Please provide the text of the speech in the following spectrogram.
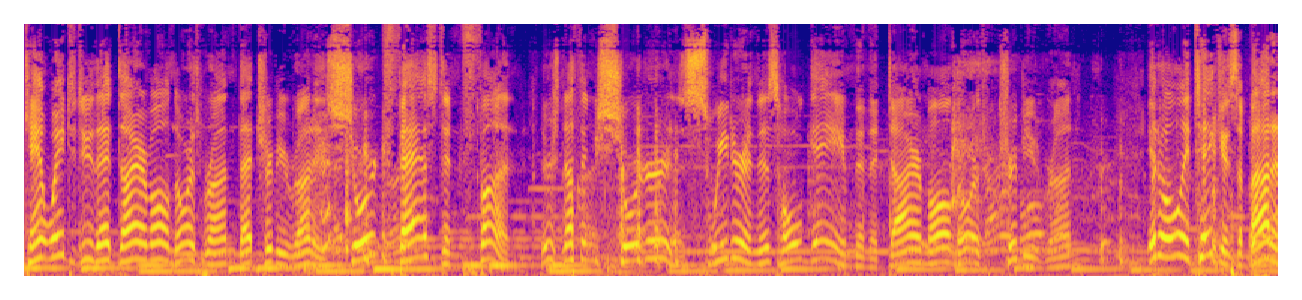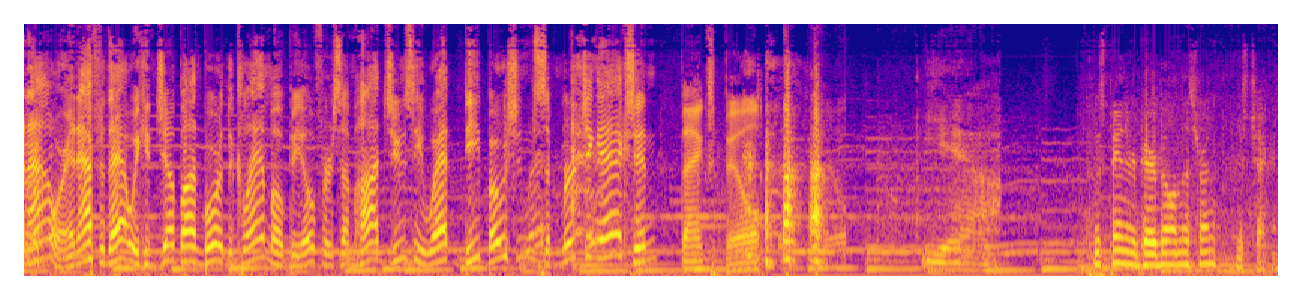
Can't wait to do that Dire Maul North run. That tribute run is short, fast, and fun. There's nothing shorter and sweeter in this whole game than the Dire Maul North tribute run. It'll only take us about an hour, and after that we can jump on board the Clammobile for some hot, juicy, wet, deep ocean submerging action. Thanks, Bill. Yeah. Who's paying the repair bill on this run? Just checking.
